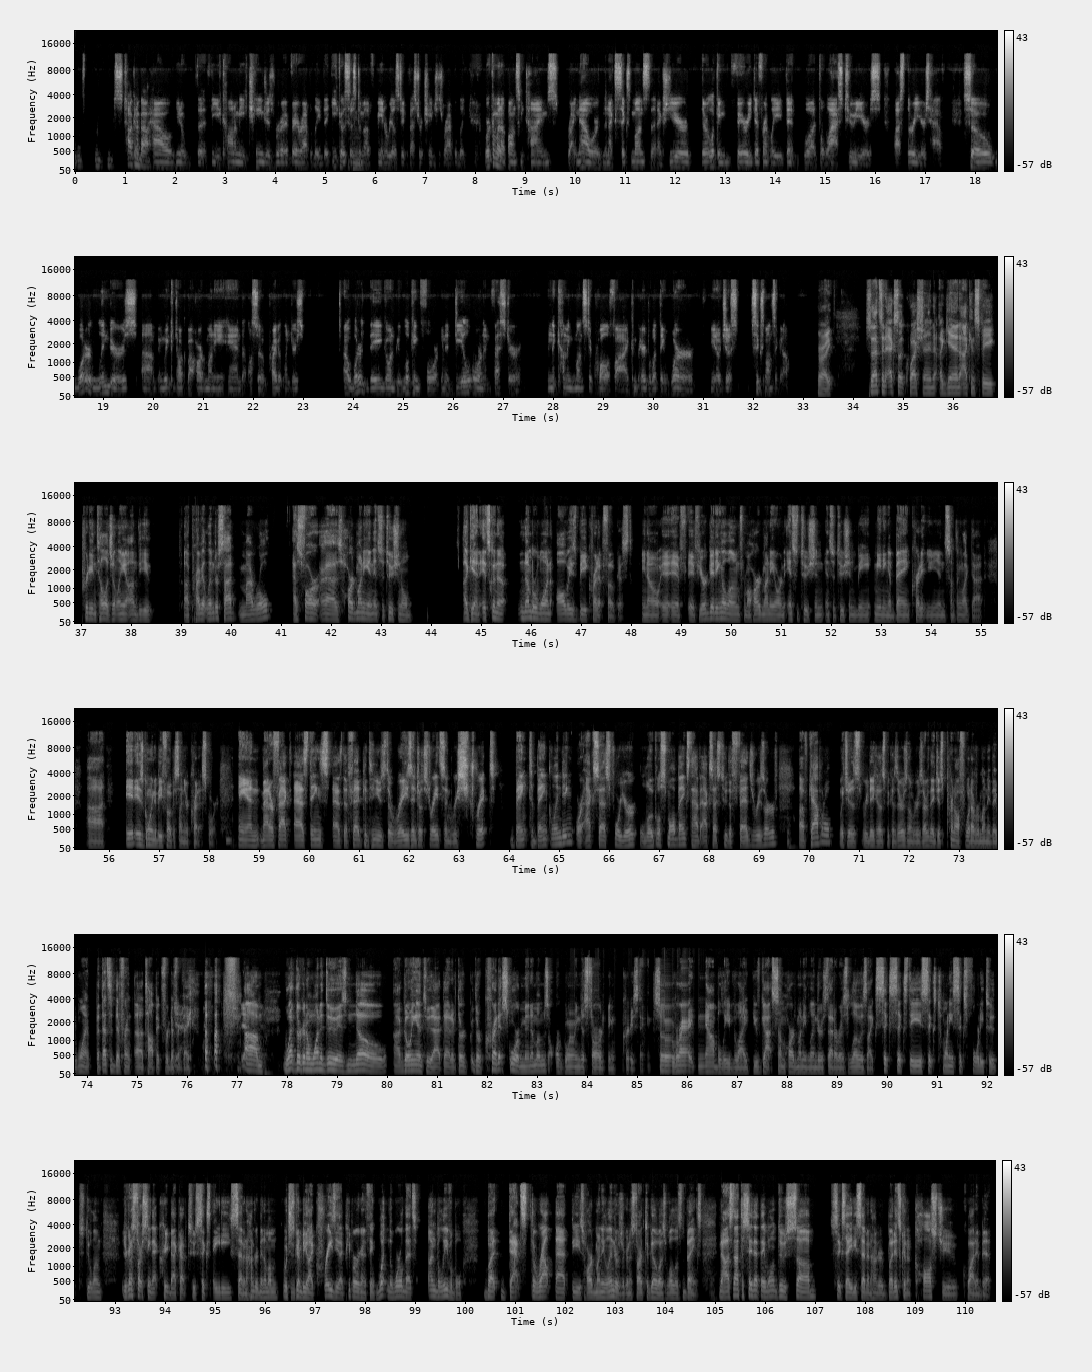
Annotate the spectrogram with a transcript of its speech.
just talking about how you know the the economy changes very, very rapidly. The ecosystem mm. of being a real estate investor changes rapidly. We're coming up on some times right now or the next six months the next year they're looking very differently than what the last two years last three years have. So what are lenders um, and we can talk about hard money and also private lenders uh, what are they going to be looking for in a deal or an investor in the coming months to qualify compared to what they were, you know, just six months ago? Right. So that's an excellent question. Again, I can speak pretty intelligently on the uh, private lender side, my role. As far as hard money and institutional, again, it's going to number one always be credit focused. You know, if if you're getting a loan from a hard money or an institution, institution be, meaning a bank, credit union, something like that, uh, it is going to be focused on your credit score. Mm-hmm. And matter of fact, as things as the Fed continues to raise interest rates and restrict bank to bank lending or access for your local small banks to have access to the Fed's reserve of capital, which is ridiculous because there is no reserve. They just print off whatever money they want. But that's a different uh, topic for a different yeah. day. yeah. Um, what they're going to want to do is know uh, going into that that if their their credit score minimums are going to start increasing. So right now, I believe like you've got some hard money lenders that are as low as like 660, 620, 640 to, to do loan. You're going to start seeing that creep back up to 680, 700 minimum, which is going to be like crazy. Like people are going to think, what in the world? That's unbelievable but that's the route that these hard money lenders are going to start to go as well as the banks. Now, it's not to say that they won't do sub 680 700 but it's going to cost you quite a bit.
